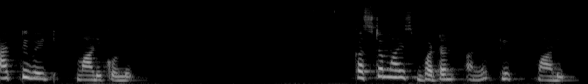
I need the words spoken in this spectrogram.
ಆಕ್ಟಿವೇಟ್ ಮಾಡಿಕೊಳ್ಳಿ. ಕಸ್ಟಮೈಸ್ ಬಟನ್ ಅನ್ನು ಕ್ಲಿಕ್ ಮಾಡಿ.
